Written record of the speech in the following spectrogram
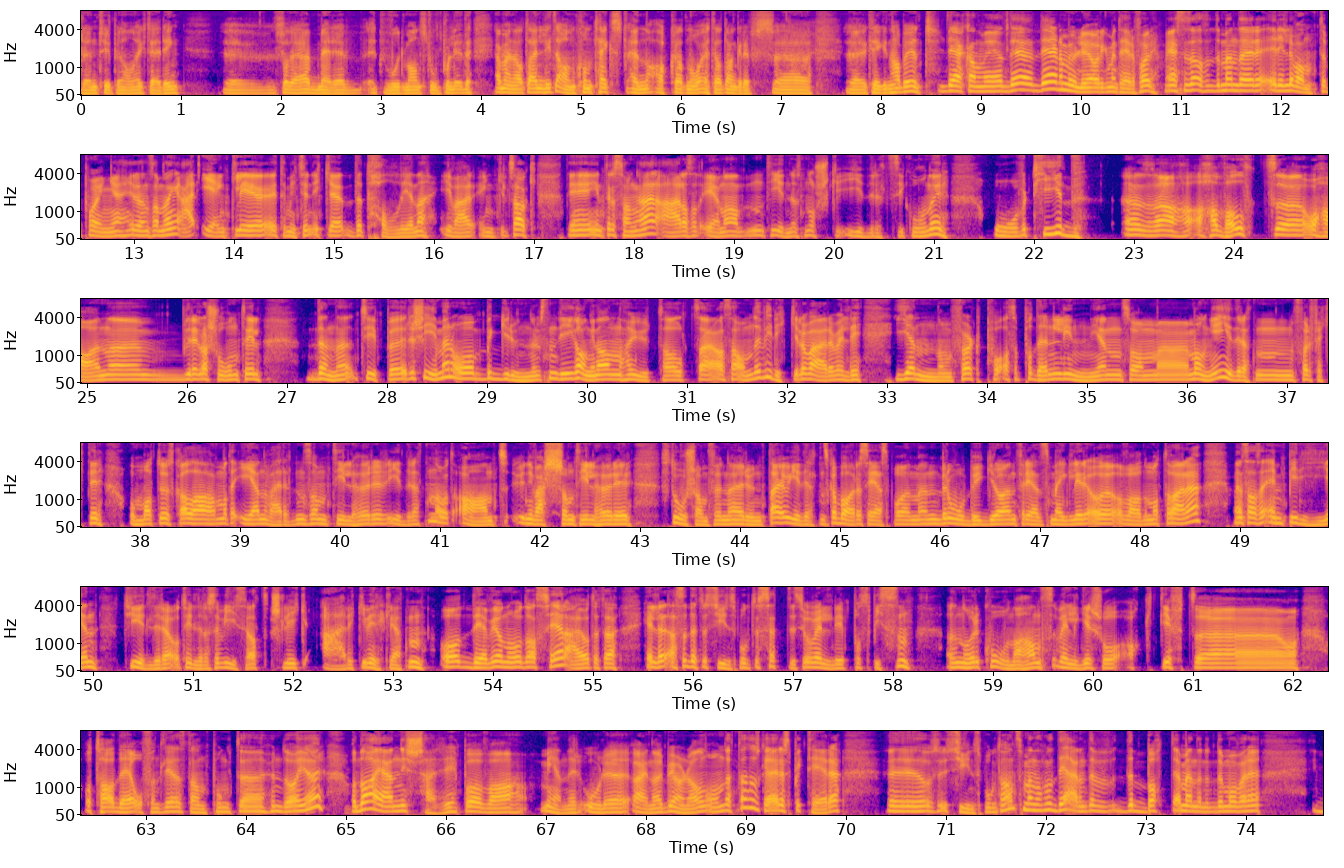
den typen annektering. Eh, så det er mer et hvor man sto på Jeg mener at det er en litt annen kontekst enn akkurat nå etter at angrepskrigen har begynt. Det, vi, det, det er det mulig å argumentere for. Men, at, men det relevante poenget i den sammenheng er egentlig etter mitt syn ikke detaljene i hver enkelt sak. Det interessante her er altså at en av den tidenes norske idrettsikoner over tid altså, har valgt eh, å ha en eh, relasjon til denne type regimer, og begrunnelsen de gangene han har uttalt seg altså om det virker å være veldig gjennomført på, altså på den linjen som uh, mange i idretten forfekter, om at du skal ha én verden som tilhører idretten, og et annet univers som tilhører storsamfunnet rundt deg, og idretten skal bare ses på med en brobygger og en fredsmegler og, og hva det måtte være, mens altså empirien tydeligere og tydeligere så viser at slik er ikke virkeligheten. Og det vi jo nå da ser, er jo at dette, hele, altså dette synspunktet settes jo veldig på spissen. Altså når kona hans velger så aktivt uh, å, å, ta det offentlige standpunktet hun da gjør. Og da er jeg nysgjerrig på hva mener Ole Einar Bjørndalen om dette. Så skal jeg respektere uh, synspunktet hans, men altså, det er en debatt jeg mener det må være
